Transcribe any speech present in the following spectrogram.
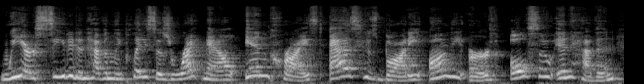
We are seated in heavenly places right now in Christ as his body on the earth, also in heaven,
